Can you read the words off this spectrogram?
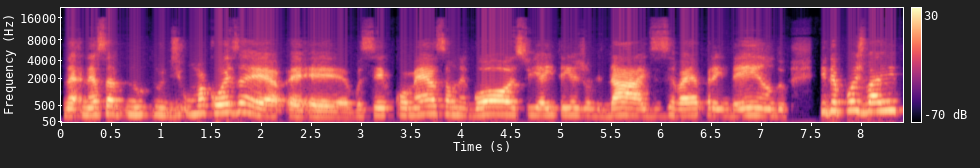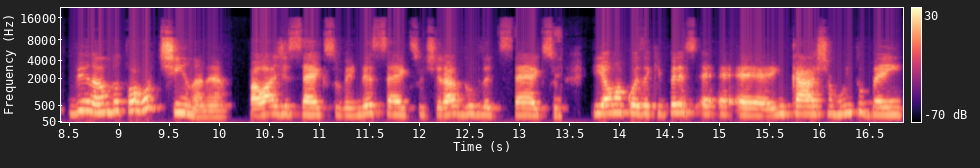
né, nessa, no, no, uma coisa é, é, é, você começa um negócio e aí tem as novidades, você vai aprendendo e depois vai virando a tua rotina, né? Falar de sexo, vender sexo, tirar dúvida de sexo, e é uma coisa que é, é, é, encaixa muito bem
